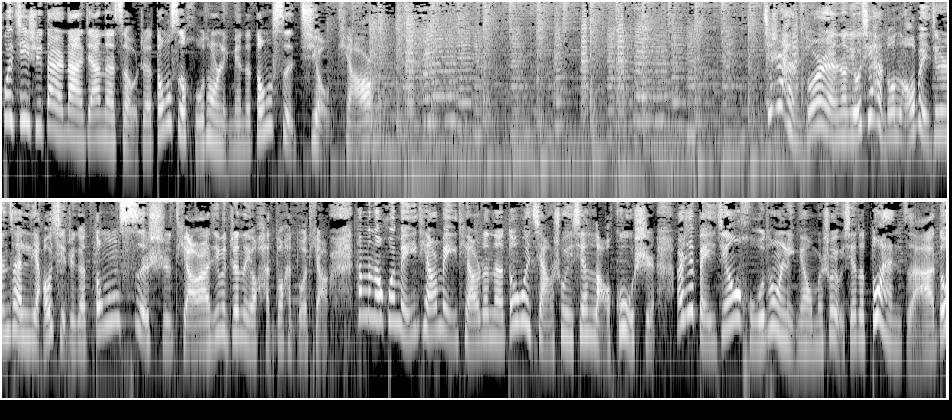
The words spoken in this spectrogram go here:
会继续带着大家呢，走着东四胡同里面的东四九条。其实很多人呢，尤其很多老北京人在聊起这个东四十条啊，因为真的有很多很多条，他们呢会每一条每一条的呢都会讲述一些老故事，而且北京胡同里面，我们说有些的段子啊，都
